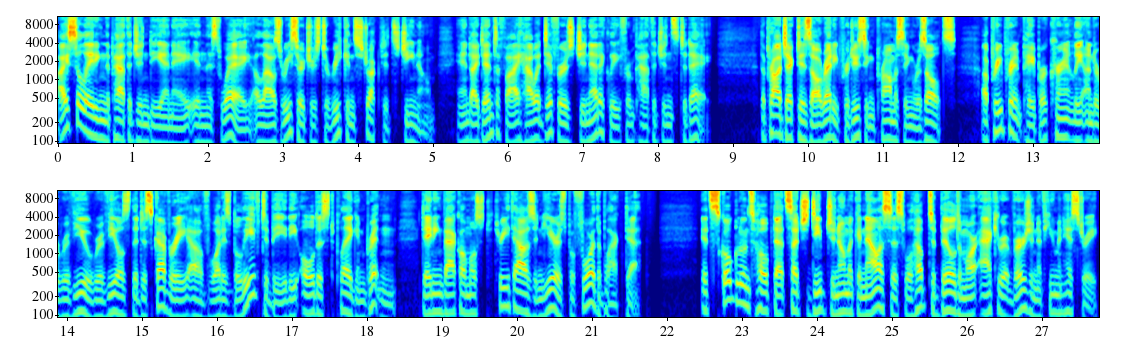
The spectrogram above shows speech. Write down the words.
Isolating the pathogen DNA in this way allows researchers to reconstruct its genome and identify how it differs genetically from pathogens today. The project is already producing promising results. A preprint paper currently under review reveals the discovery of what is believed to be the oldest plague in Britain, dating back almost 3,000 years before the Black Death. It's Skoglund's hope that such deep genomic analysis will help to build a more accurate version of human history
